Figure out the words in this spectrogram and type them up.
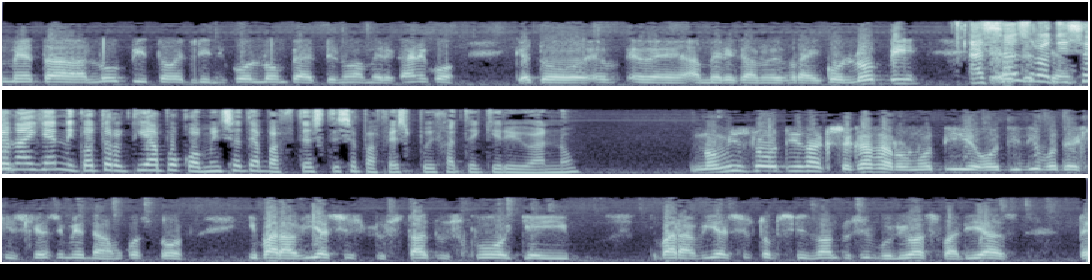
με τα λόμπι, το ελληνικό λόμπι αντινοαμερικάνικο και το ε, ε, αμερικανοεβραϊκό λόμπι. Ας Ε, σας τέτοια- ρωτήσω ένα γενικότερο τι αποκομίσατε από αυτές τις επαφές που είχατε κύριε Ιωάννου; Νομίζω ότι ήταν ξεκάθαρο ότι οτιδήποτε έχει σχέση με την Αμκοστό, η παραβίαση του status quo και η, η παραβίαση των ψηφισμών του Συμβουλίου Ασφαλείας 550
